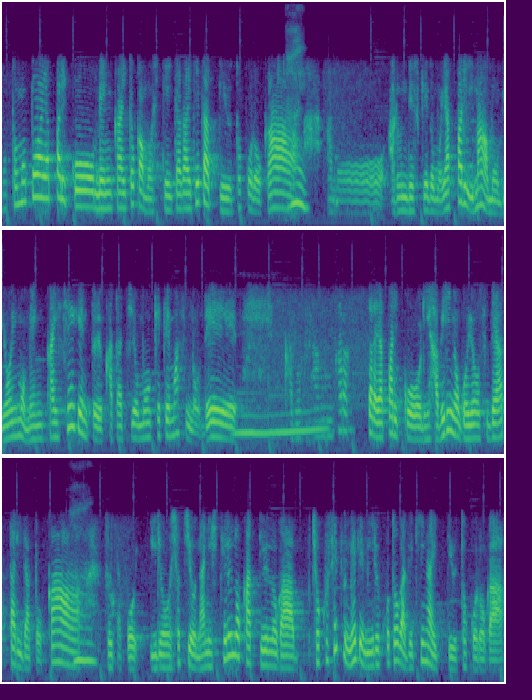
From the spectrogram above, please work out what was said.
もともとはやっぱりこう面会とかもしていただいてたっていうところが、はい。あのあるんですけども、やっぱり今はもう病院も面会制限という形を設けてますので、うからしたらやっぱりこうリハビリのご様子であったりだとか、はい。そういったこう医療処置を何してるのかっていうのが直接目で見ることができないっていうところが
